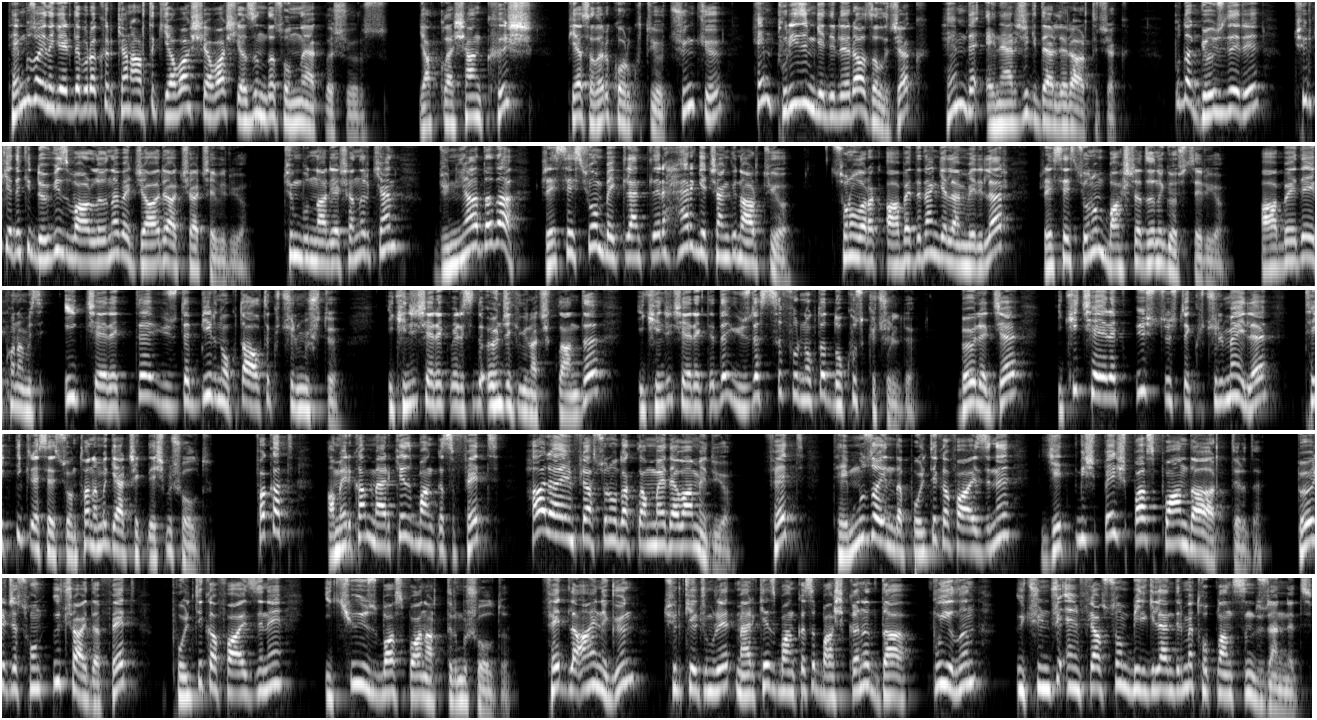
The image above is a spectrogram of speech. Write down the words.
Temmuz ayını geride bırakırken artık yavaş yavaş yazın da sonuna yaklaşıyoruz. Yaklaşan kış piyasaları korkutuyor. Çünkü hem turizm gelirleri azalacak hem de enerji giderleri artacak. Bu da gözleri Türkiye'deki döviz varlığına ve cari açığa çeviriyor. Tüm bunlar yaşanırken dünyada da resesyon beklentileri her geçen gün artıyor. Son olarak ABD'den gelen veriler resesyonun başladığını gösteriyor. ABD ekonomisi ilk çeyrekte %1.6 küçülmüştü. İkinci çeyrek verisi de önceki gün açıklandı. İkinci çeyrekte de %0.9 küçüldü. Böylece iki çeyrek üst üste küçülmeyle teknik resesyon tanımı gerçekleşmiş oldu. Fakat Amerikan Merkez Bankası Fed hala enflasyona odaklanmaya devam ediyor. Fed Temmuz ayında politika faizini 75 bas puan daha arttırdı. Böylece son 3 ayda Fed politika faizini 200 bas puan arttırmış oldu. Fed'le aynı gün Türkiye Cumhuriyet Merkez Bankası Başkanı da bu yılın 3. enflasyon bilgilendirme toplantısını düzenledi.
